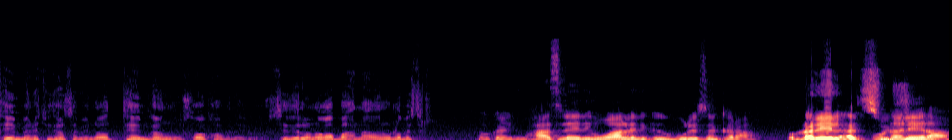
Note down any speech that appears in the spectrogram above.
time management aan sameynoo timekan soo koobnay. Sidii lanooga baahnaa aan u dhamaystir okay maxaad isleedihin waa laydinkaga guulaysan karaa. Oo dhaliil aad oo dhaliil ah.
